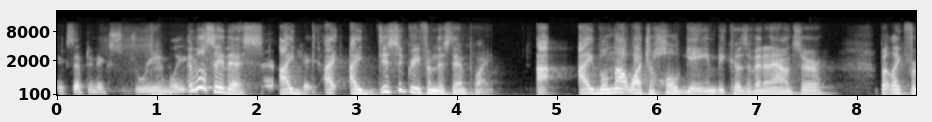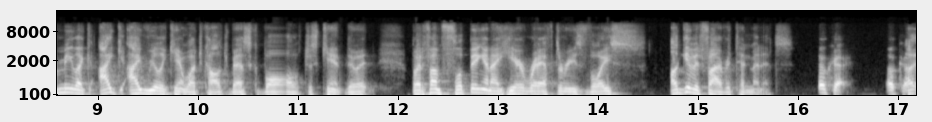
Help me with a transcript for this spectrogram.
except in extremely. I will say this. I, I I disagree from this standpoint. I I will not watch a whole game because of an announcer. But like for me, like I I really can't watch college basketball. Just can't do it. But if I'm flipping and I hear Raftery's voice, I'll give it five or ten minutes. Okay. Okay, uh,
